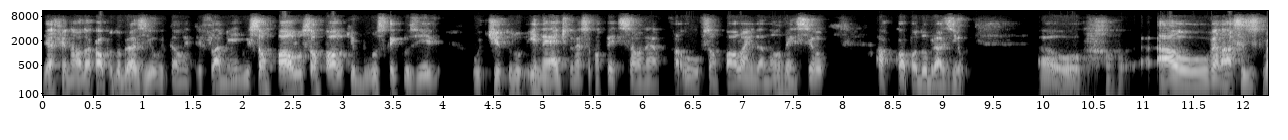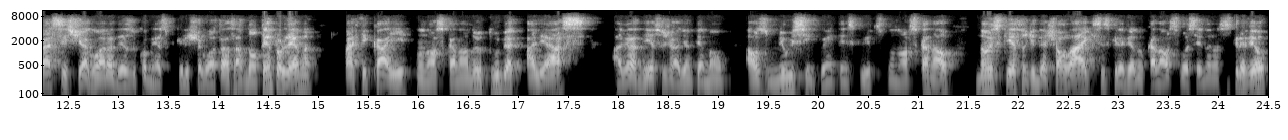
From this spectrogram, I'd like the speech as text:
e a final da Copa do Brasil, então, entre Flamengo e São Paulo. São Paulo que busca, inclusive, o título inédito nessa competição, né? O São Paulo ainda não venceu a Copa do Brasil. Ah, o, ah, o Velasquez disse que vai assistir agora desde o começo, porque ele chegou atrasado. Não tem problema, vai ficar aí no nosso canal no YouTube. Aliás, agradeço já de antemão aos 1.050 inscritos no nosso canal. Não esqueçam de deixar o like, se inscrever no canal se você ainda não se inscreveu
